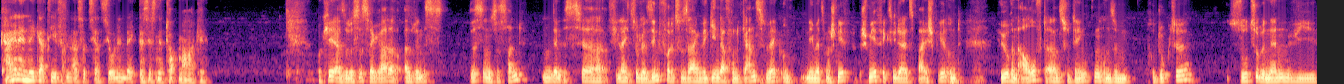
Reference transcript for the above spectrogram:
keine negativen Assoziationen weg. Das ist eine Top-Marke. Okay, also das ist ja gerade, also dann ist das ist interessant, dann ist es ja vielleicht sogar sinnvoll zu sagen, wir gehen davon ganz weg und nehmen jetzt mal Schmier, Schmierfix wieder als Beispiel und hören auf, daran zu denken, unsere Produkte so zu benennen, wie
